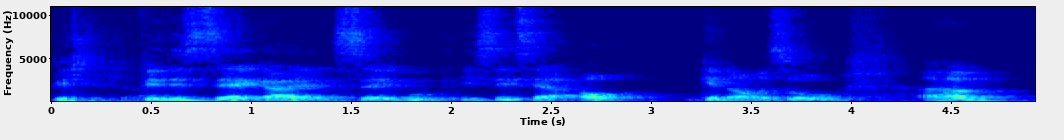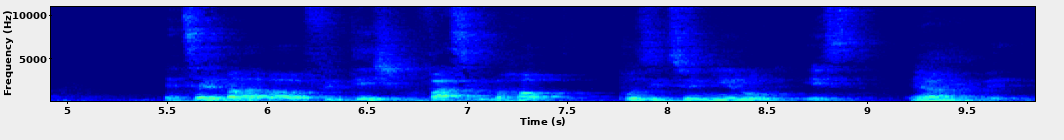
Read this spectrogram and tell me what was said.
Richtig. Ja. Finde ich sehr geil, sehr gut. Ich sehe es ja auch genauso. Ähm, erzähl mal aber für dich, was überhaupt Positionierung ist. Ja? Mhm.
